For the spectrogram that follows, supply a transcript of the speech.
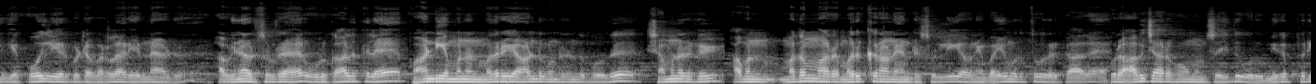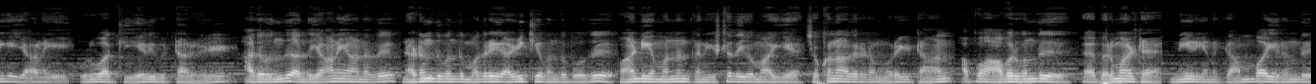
இங்கே கோயில் ஏற்பட்ட வரலாறு என்ன ஆடு? அப்படின்னு அவர் சொல்கிறார் ஒரு காலத்தில் பாண்டிய மன்னன் மதுரையை ஆண்டு கொண்டிருந்த போது சமணர்கள் அவன் மதம் மாற மறுக்கிறான் என்று சொல்லி அவனை பயமுறுத்துவதற்காக ஒரு ஆவிச்சார ஹோமம் செய்து ஒரு மிகப்பெரிய யானையை உருவாக்கி ஏவி விட்டார்கள் அதை வந்து அந்த யானையானது நடந்து வந்து மதுரையை அழிக்க வந்தபோது பாண்டிய மன்னன் தன் இஷ்ட தெய்வமாகிய சொக்கநாதரிடம் முறையிட்டான். அப்போ அவர் வந்து பெருமாள்கிட்ட நீர் எனக்கு அம்பா இருந்து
